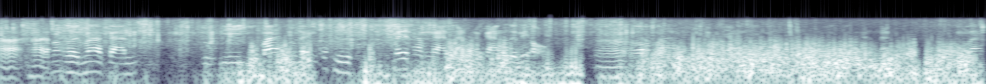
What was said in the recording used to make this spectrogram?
ฮะฮะแต่บังเอิญว่าการอยู่ดีอยู่บ้านอยู่อะไรก็คือไม่ได้ทำงานหนักอาการก็เลยไม่ออกอ่าก็มาเป็นอย่างที่มันเป็นงานหนักของร่าง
